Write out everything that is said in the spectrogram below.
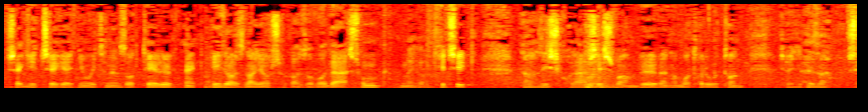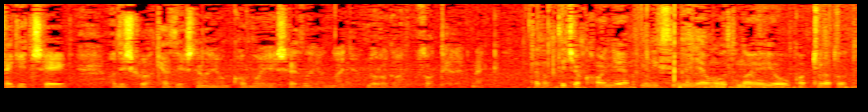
segítséget nyújtani az ott élőknek. Igaz, nagyon sok az óvodásunk, meg a kicsik, de az iskolás is van bőven a motorúton, úgyhogy ez a segítség az iskola kezdésnél nagyon komoly, és ez nagyon nagy dolog az ott élőknek. Tehát a Ticsak hangja mindig szívügyem volt, nagyon jó kapcsolatot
